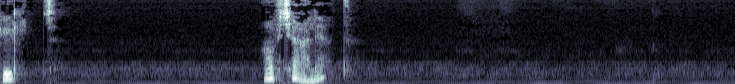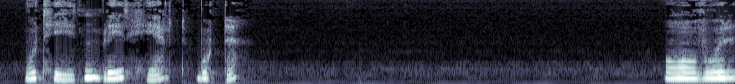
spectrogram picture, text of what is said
fylt av kjærlighet. Hvor tiden blir helt borte. Og hvor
